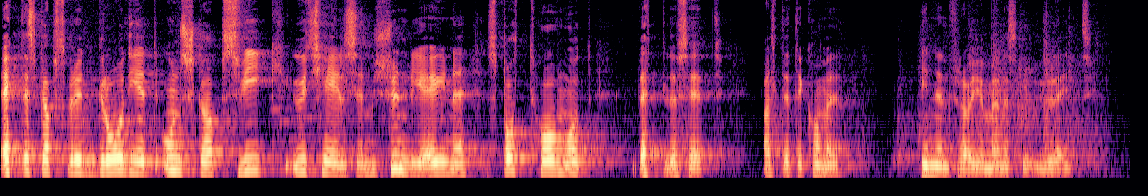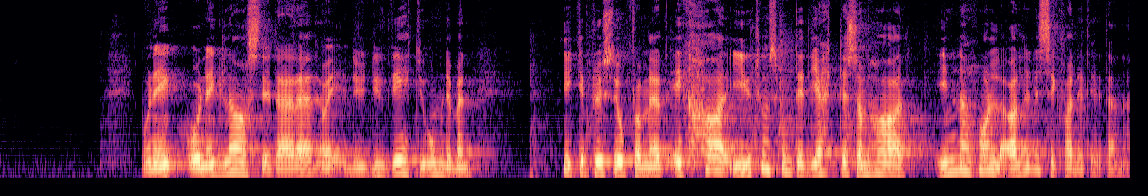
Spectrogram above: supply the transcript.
Ekteskapsbrudd, grådighet, ondskap, svik, utskeielser, misunnelige øyne, spott, hovmot, vettløshet. Alt dette kommer innenfra og gjør mennesket ureint. Og når jeg, og las dette her, og du, du, vet jo om det, men gikk det plutselig opp for meg at jeg har i utgangspunktet et hjerte som har inneholder alle disse kvalitetene.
